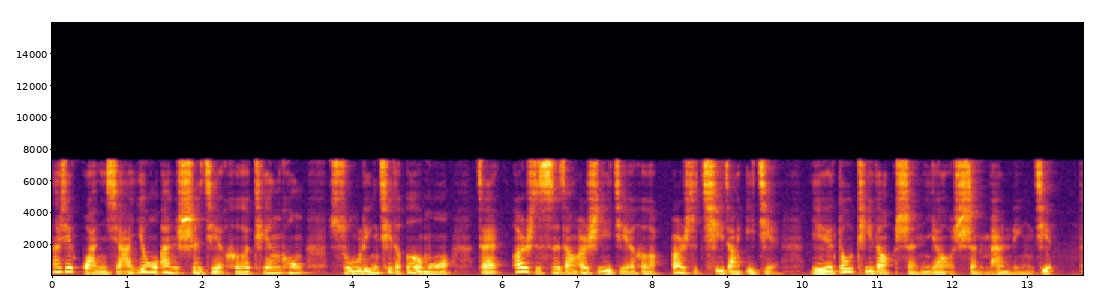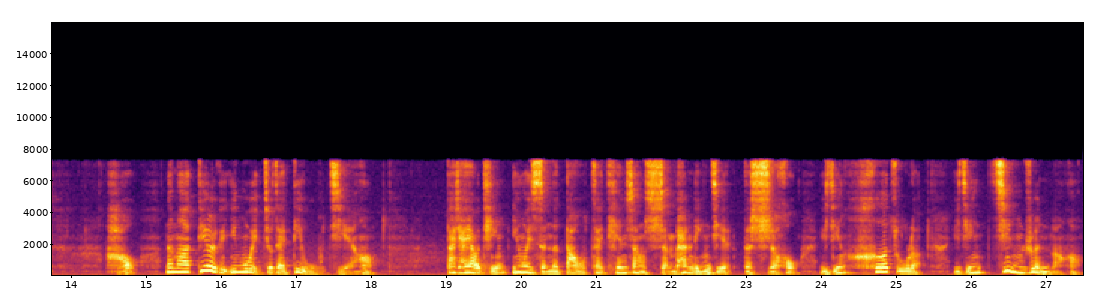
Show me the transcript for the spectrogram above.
那些管辖幽暗世界和天空属灵气的恶魔，在二十四章二十一节和二十七章一节。也都提到神要审判灵界。好，那么第二个因为就在第五节哈，大家要听，因为神的刀在天上审判灵界的时候已经喝足了，已经浸润了哈。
